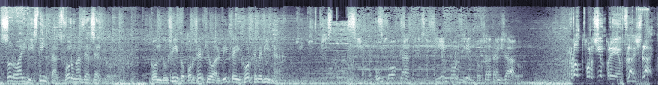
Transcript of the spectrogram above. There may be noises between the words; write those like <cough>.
Solo hay distintas formas de hacerlo. Conducido por Sergio Albite y Jorge Medina. Un podcast 100% satanizado. Rock por siempre en Flash Black.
